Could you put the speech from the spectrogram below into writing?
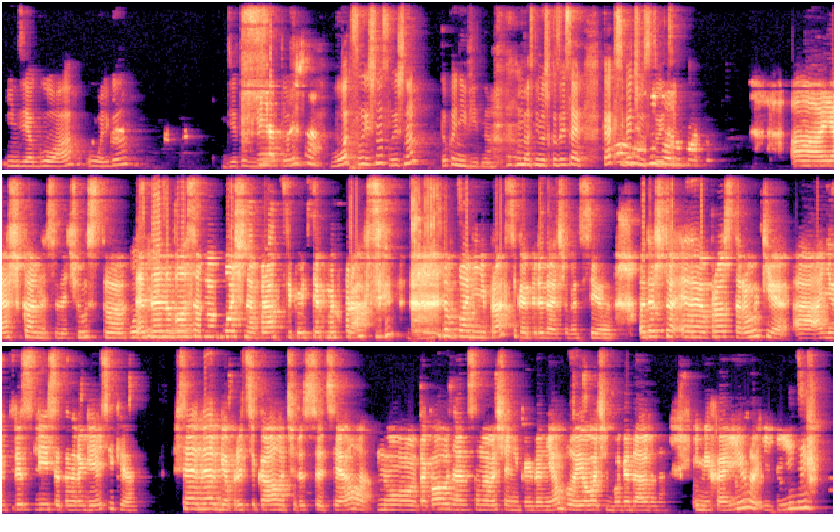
Индия, Гоа. Ольга. Где-то тоже. Слышно? Вот, слышно, слышно только не видно. У нас немножко зависает. Как себя чувствуете? А, я шикарно себя чувствую. Вот, Это, наверное, была самая мощная практика из всех моих практик. ну, в плане не практика, а передача вот силы. Потому что э, просто руки, э, они тряслись от энергетики. Вся энергия протекала через все тело. Ну, такого, наверное, со мной вообще никогда не было. Я очень благодарна и Михаилу, и Лидии.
